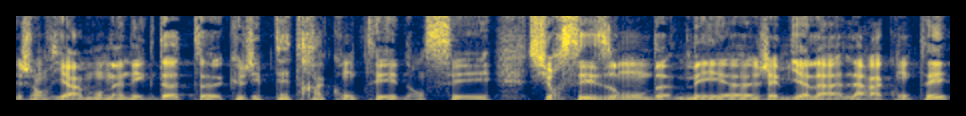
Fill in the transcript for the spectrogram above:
j'en viens à mon anecdote que j'ai peut-être racontée sur ces ondes, mais euh, j'aime bien la, raconter.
